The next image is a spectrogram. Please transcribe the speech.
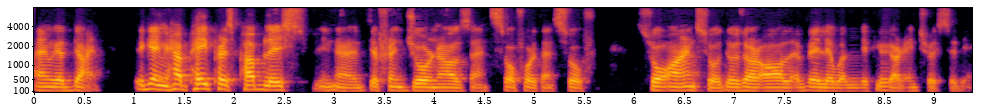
and we are done. Again, we have papers published in uh, different journals and so forth and so so on. So those are all available if you are interested in.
